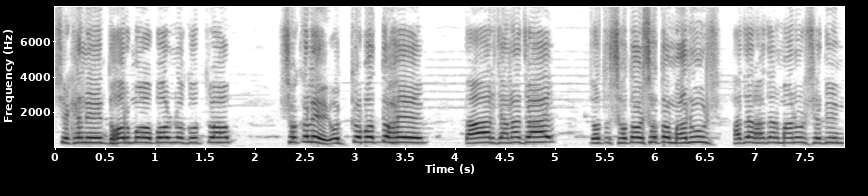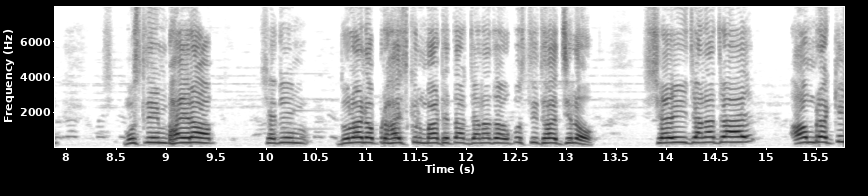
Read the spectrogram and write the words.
সেখানে ধর্ম, বর্ণ, গোত্র সকলে ঐক্যবদ্ধ হয়ে তার জানা যায় যত শত শত মানুষ, হাজার হাজার মানুষ সেদিন মুসলিম ভাইয়েরা সেদিন দোলানপুর হাই স্কুল মাঠে তার জানাজা উপস্থিত হয়েছিল। সেই জানাজায় আমরা কি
